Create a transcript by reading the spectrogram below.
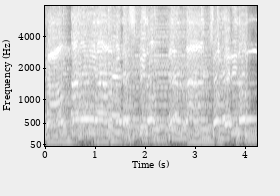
Cantando ya me despido del rancho querido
